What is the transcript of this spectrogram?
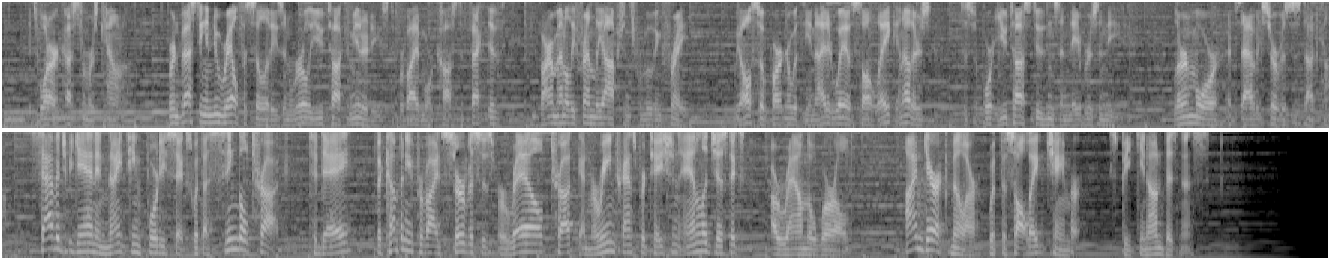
What our customers count on. We're investing in new rail facilities in rural Utah communities to provide more cost effective, environmentally friendly options for moving freight. We also partner with the United Way of Salt Lake and others to support Utah students and neighbors in need. Learn more at savageservices.com. Savage began in 1946 with a single truck. Today, the company provides services for rail, truck, and marine transportation and logistics around the world. I'm Derek Miller with the Salt Lake Chamber, speaking on business.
